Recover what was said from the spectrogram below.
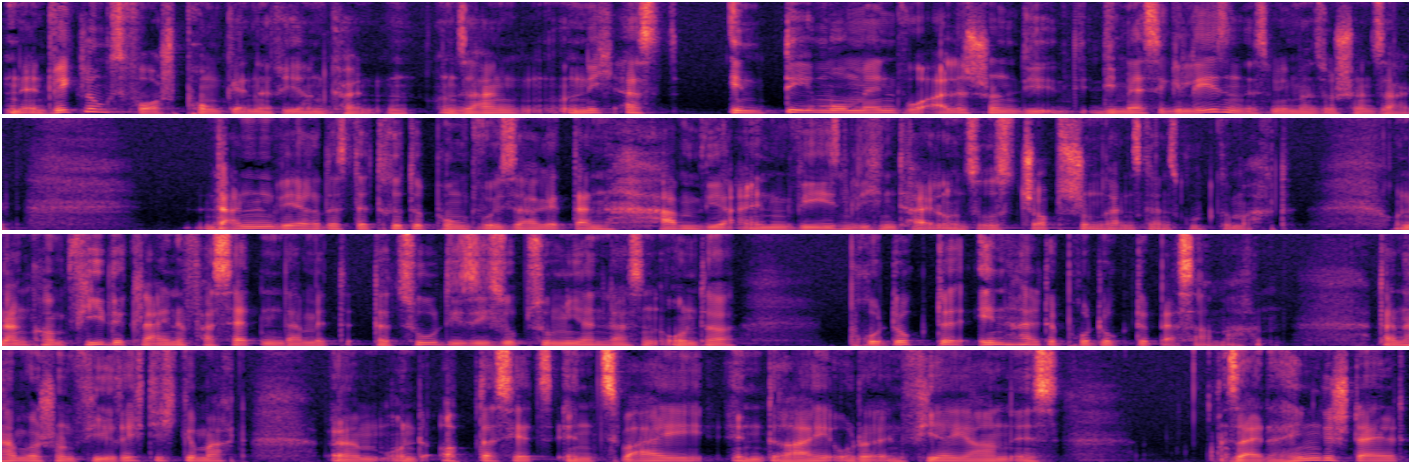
einen Entwicklungsvorsprung generieren könnten und sagen, und nicht erst in dem Moment, wo alles schon die, die Messe gelesen ist, wie man so schön sagt, dann wäre das der dritte Punkt, wo ich sage, dann haben wir einen wesentlichen Teil unseres Jobs schon ganz, ganz gut gemacht. Und dann kommen viele kleine Facetten damit dazu, die sich subsumieren lassen unter Produkte, Inhalte, Produkte besser machen. Dann haben wir schon viel richtig gemacht. Ähm, und ob das jetzt in zwei, in drei oder in vier Jahren ist, sei dahingestellt.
